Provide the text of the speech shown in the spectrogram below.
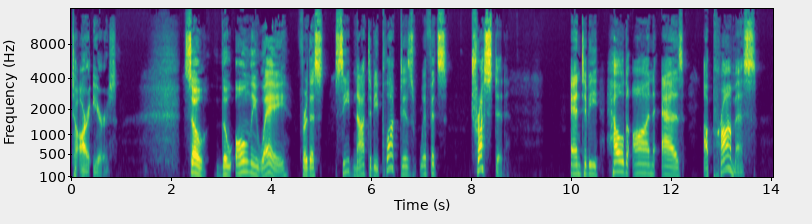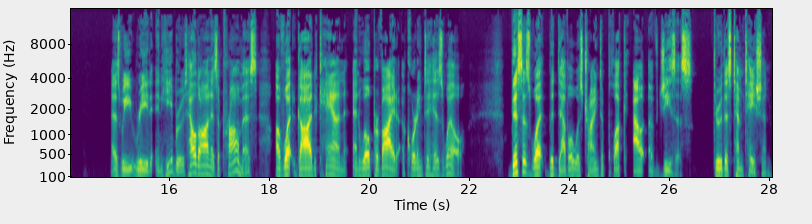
to our ears. So the only way for this seed not to be plucked is if it's trusted and to be held on as a promise, as we read in Hebrews, held on as a promise of what God can and will provide according to his will. This is what the devil was trying to pluck out of Jesus through this temptation.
